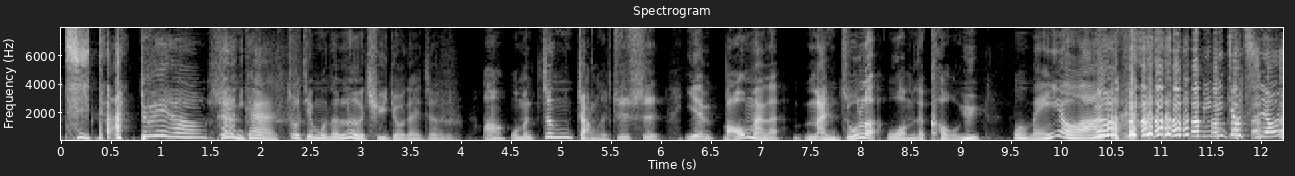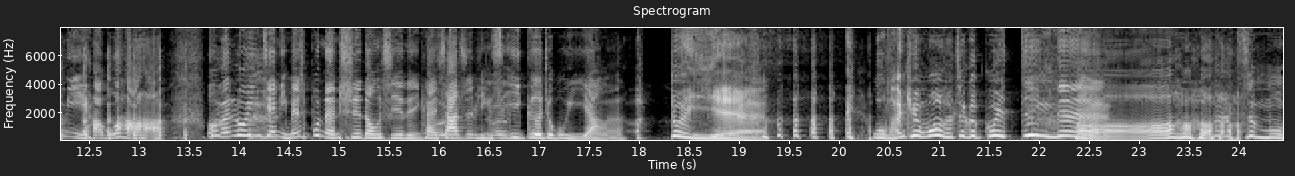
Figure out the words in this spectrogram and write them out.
鸡蛋，对啊，所以你看，做节目的乐趣就在这里啊！我们增长了知识，也饱满了，满足了我们的口欲。我没有啊，明明就只有你，好不好？我们录音间里面是不能吃东西的。你看夏志平是一哥就不一样了对耶，哎，我完全忘了这个规定呢，怎么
